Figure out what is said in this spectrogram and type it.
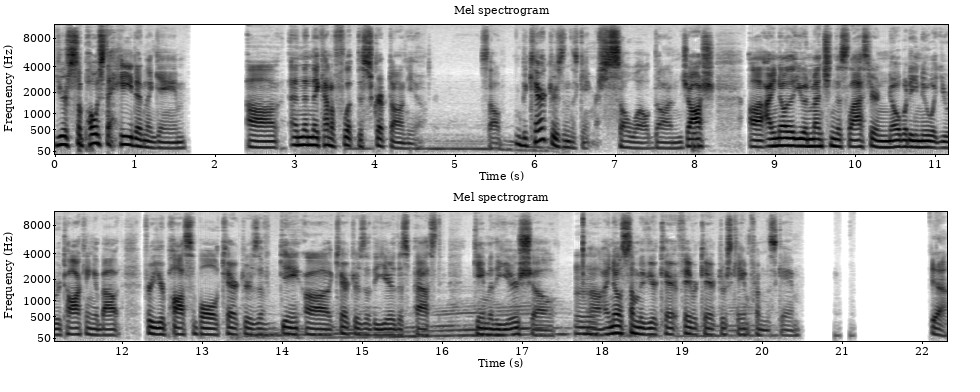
you're supposed to hate in the game, uh, and then they kind of flip the script on you. So the characters in this game are so well done. Josh, uh, I know that you had mentioned this last year. and Nobody knew what you were talking about for your possible characters of game uh, characters of the year this past game of the year show. Mhm. Uh, I know some of your char- favorite characters came from this game. Yeah.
